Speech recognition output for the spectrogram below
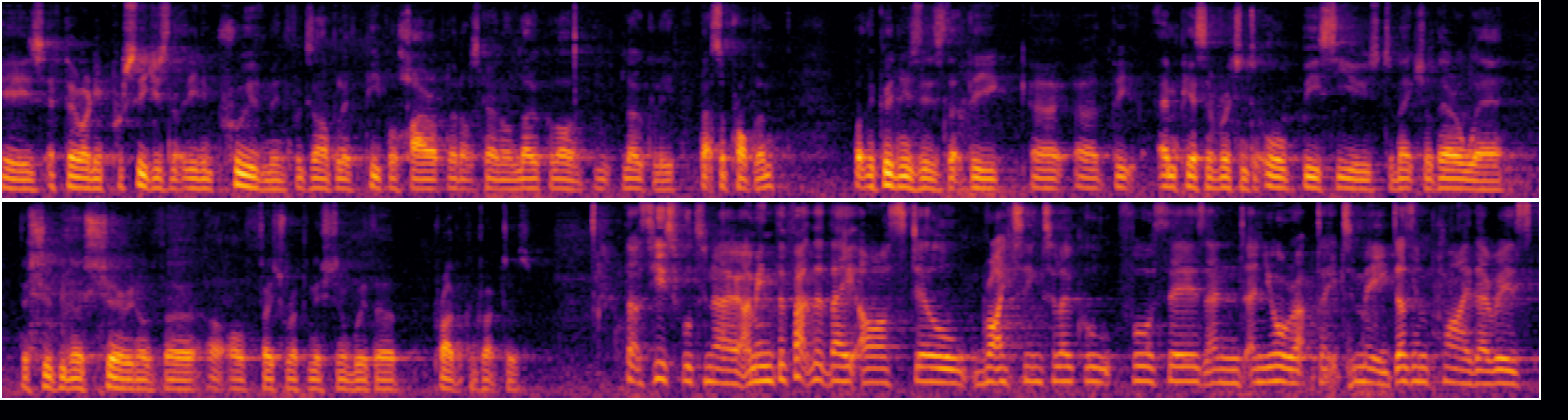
is if there are any procedures that need improvement, for example, if people higher up don't know what's going on local or locally, that's a problem. But the good news is that the, uh, uh, the MPS have written to all BCUs to make sure they're aware there should be no sharing of, uh, of facial recognition with uh, private contractors. That's useful to know. I mean, the fact that they are still writing to local forces and, and your update to me does imply there is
